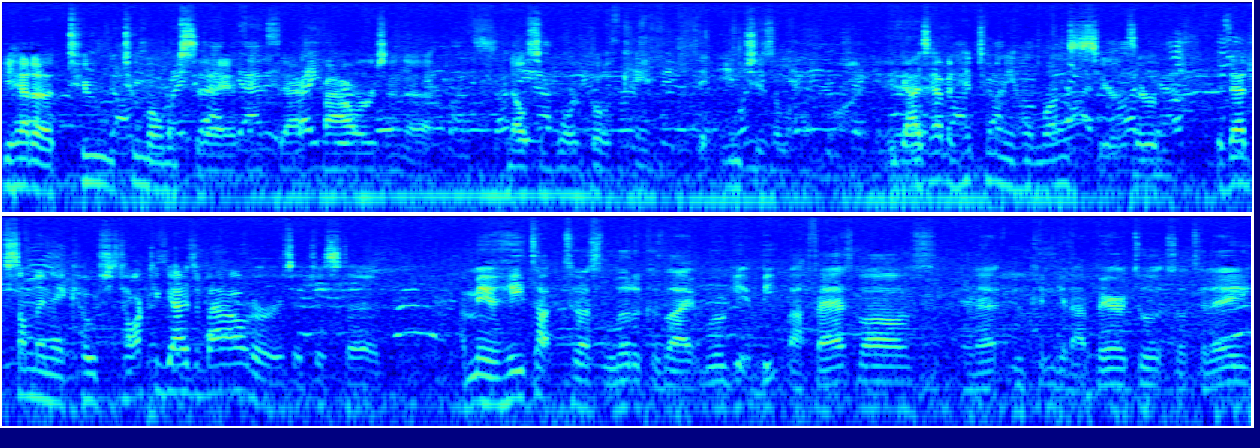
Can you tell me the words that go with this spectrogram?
You had uh, two two moments today. I think Zach Bowers and uh, Nelson Ward both came to inches of a home run. You guys haven't hit too many home runs this year. Is there is that something that coach talked to you guys about, or is it just a I mean, he talked to us a little because like we were getting beat by fastballs, and that, we couldn't get our bear to it. So today,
